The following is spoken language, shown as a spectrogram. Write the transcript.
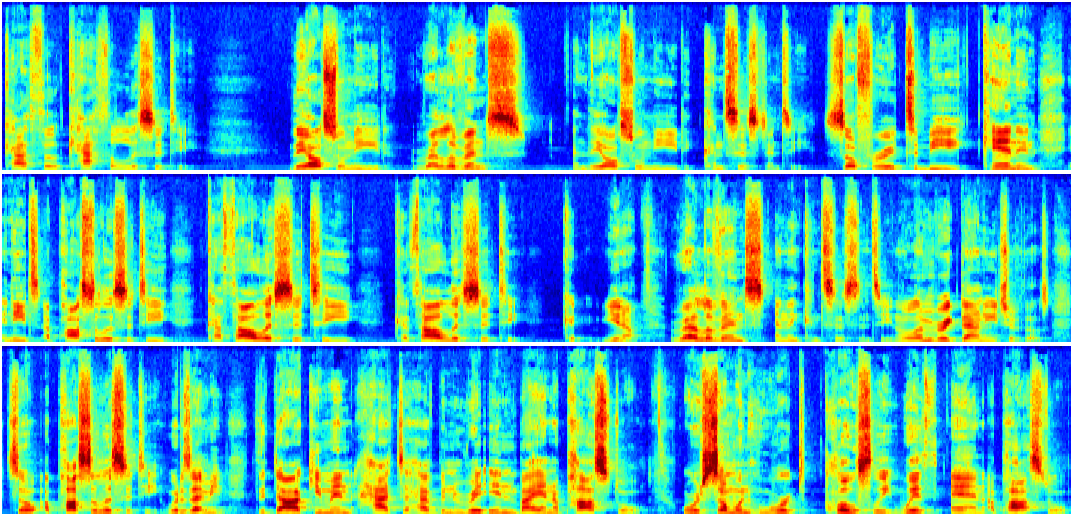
Catholic, Catholicity. They also need relevance and they also need consistency. So for it to be canon, it needs apostolicity, Catholicity, Catholicity, you know, relevance and then consistency. Now let me break down each of those. So apostolicity, what does that mean? The document had to have been written by an apostle or someone who worked closely with an apostle.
